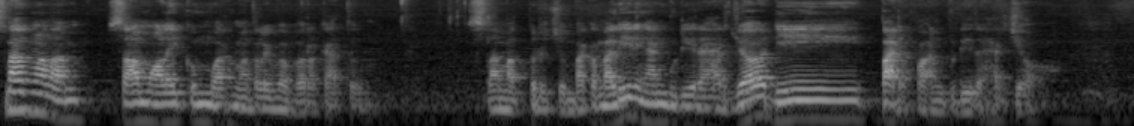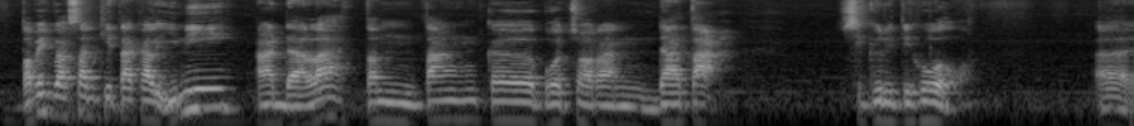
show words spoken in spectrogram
Selamat malam, Assalamualaikum warahmatullahi wabarakatuh. Selamat berjumpa kembali dengan Budi Raharjo di Padepokan Budi Raharjo. Topik bahasan kita kali ini adalah tentang kebocoran data Security hole uh,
